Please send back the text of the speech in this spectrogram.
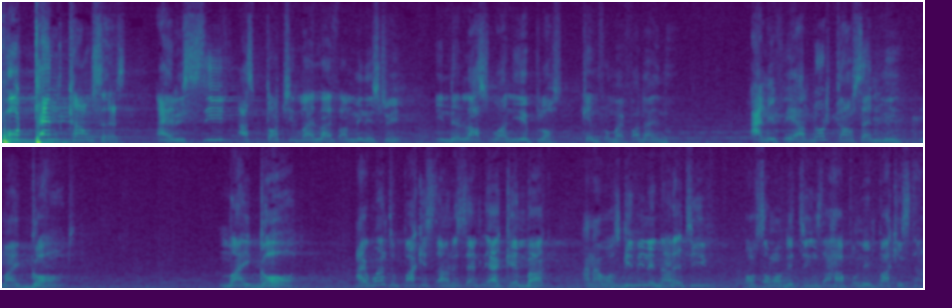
potent counsels I received as touching my life and ministry in the last one year plus came from my father in law. And if he had not counseled me, my God, my God. I went to Pakistan recently. I came back and I was giving a narrative of some of the things that happened in Pakistan.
